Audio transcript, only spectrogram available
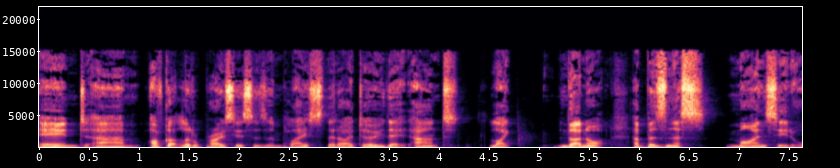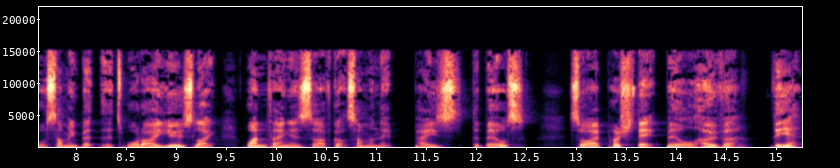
And um, I've got little processes in place that I do that aren't like they're not a business mindset or something, but it's what I use. Like one thing is I've got someone that pays the bills, so I push that bill over there,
